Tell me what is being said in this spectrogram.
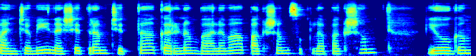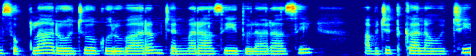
పంచమి నక్షత్రం చిత్త కరణం బాలవ పక్షం శుక్లపక్షం యోగం శుక్ల రోజు గురువారం జన్మరాశి తులారాశి. అభిజిత్ కాలం వచ్చి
